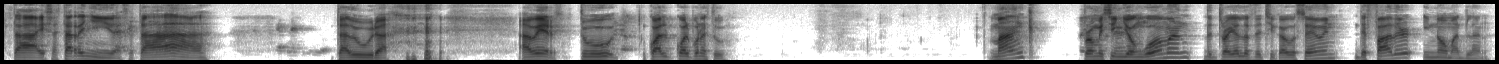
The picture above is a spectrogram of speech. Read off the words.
Está, esa está reñida, esa está, está dura. A ver, tú, ¿cuál, cuál pones tú? Mank, Promising Young Woman, The Trial of the Chicago 7, The Father y Nomadland.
